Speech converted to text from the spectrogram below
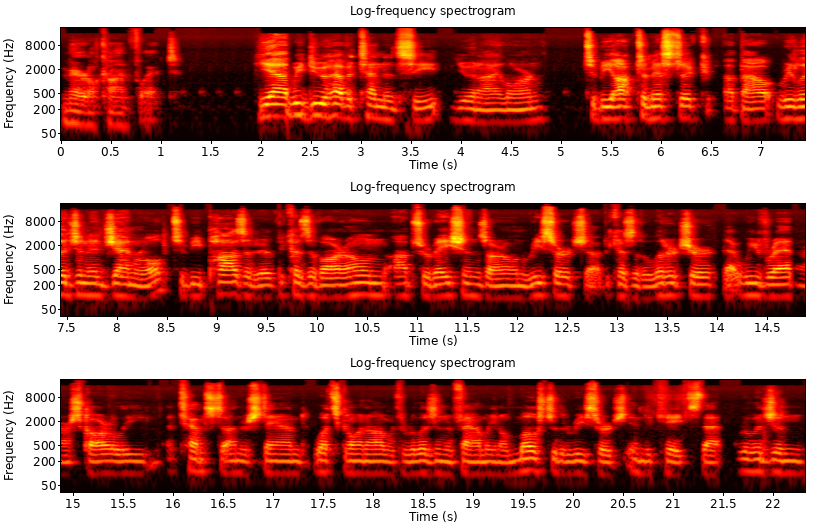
marital conflict. Yeah, we do have a tendency, you and I, Loren, to be optimistic about religion in general, to be positive because of our own observations, our own research, uh, because of the literature that we've read and our scholarly attempts to understand what's going on with religion and family. You know, most of the research indicates that religion,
